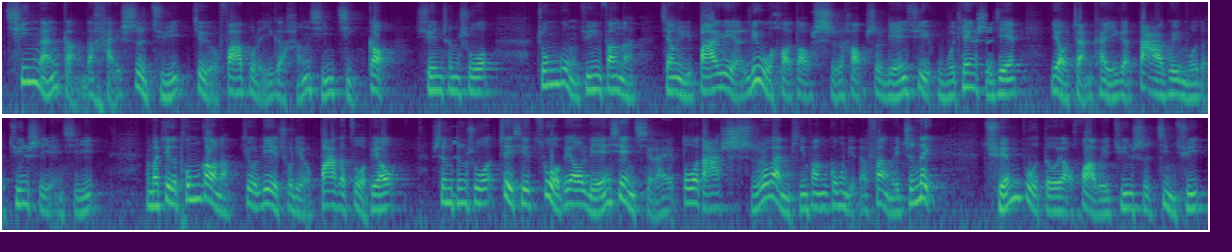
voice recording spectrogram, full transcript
青南港的海事局就有发布了一个航行警告，宣称说，中共军方呢将于八月六号到十号是连续五天时间要展开一个大规模的军事演习。那么这个通告呢就列出了有八个坐标。声称说，这些坐标连线起来多达十万平方公里的范围之内，全部都要划为军事禁区，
